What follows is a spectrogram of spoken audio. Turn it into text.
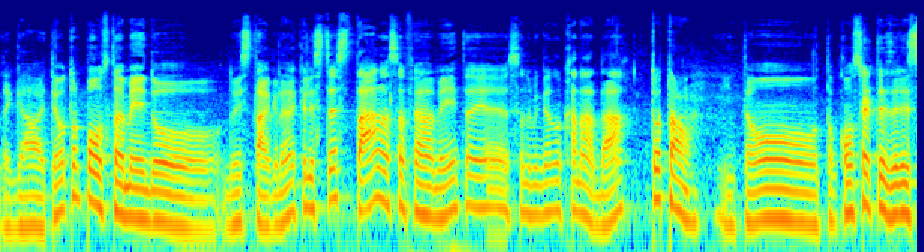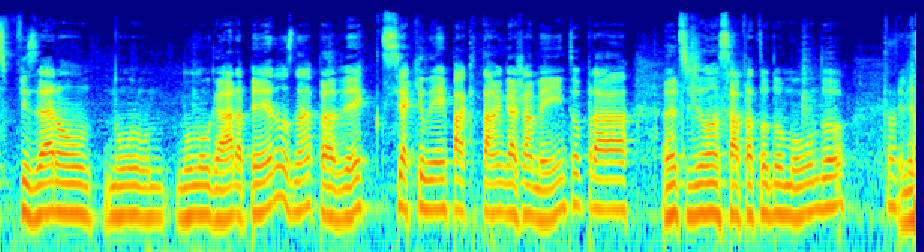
Legal. E tem outro ponto também do, do Instagram, que eles testaram essa ferramenta, eh, se eu não me engano, no Canadá. Total. Então, então, com certeza, eles fizeram num, num lugar apenas, né? Pra ver se aquilo ia impactar o engajamento, pra, antes de lançar pra todo mundo, eles,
